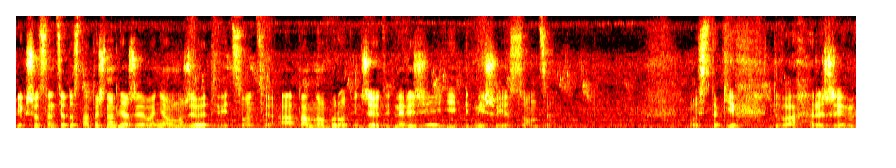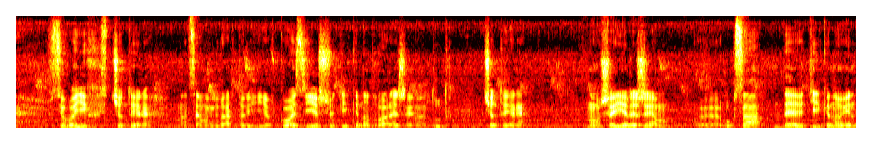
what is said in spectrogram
Якщо сонця достатньо для живлення, воно живить від сонця. А там наоборот, він живить від мережі і підмішує сонце. Ось таких два режими. Всього їх чотири на цьому інверторі є. В когось є що тільки на два режими. Тут чотири. Ну, ще є режим е, УПСа, де тільки ну, він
